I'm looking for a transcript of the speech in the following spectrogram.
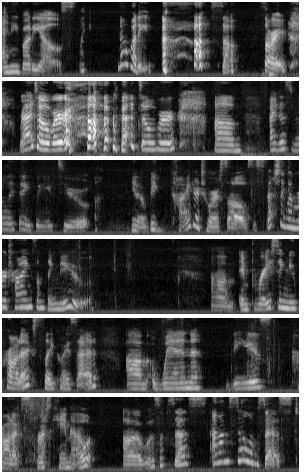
anybody else. Like, nobody. so sorry, rant over, rant over. Um, I just really think we need to, you know, be kinder to ourselves, especially when we're trying something new. Um, embracing new products, like I said, um, when these products first came out, I was obsessed, and I'm still obsessed.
